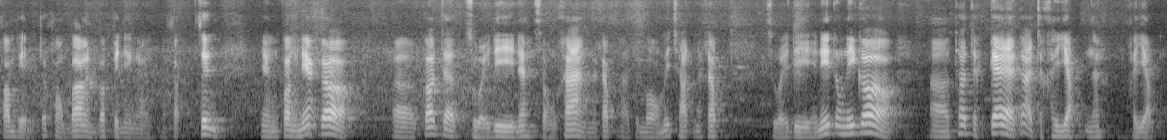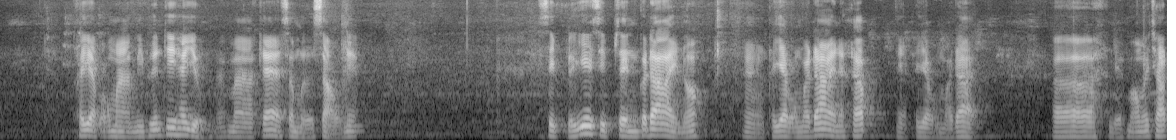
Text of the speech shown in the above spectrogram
ความเห็นเจ้าของบ้านว่าเป็นยังไงนะครับ ซึ่งอย่างฝั่งเนี้ยก็ก็จะสวยดีนะสองข้างนะครับ อาจจะมองไม่ชัดนะครับ สวยดีอันนี้ตรงนี้ก็ ถ้าจะแก้ก็อาจจะขยับนะขยับขยับออกมามีพื้นที่ให้อยู่นะมาแค่เสมอเสาเนี่ยสิบหรือยี่สิบเซนก็ได้เนาะขยับออกมาได้นะครับเนี่ยขยับออกมาได้เเดี๋ยวมองไม่ชัด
